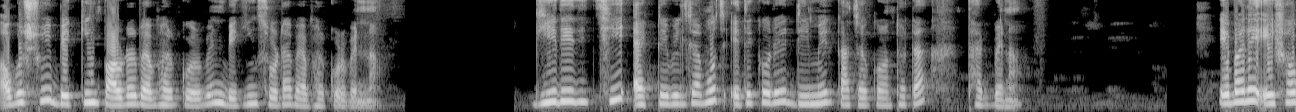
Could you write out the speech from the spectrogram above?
অবশ্যই বেকিং পাউডার ব্যবহার করবেন, বেকিং সোডা ব্যবহার করবেন না। ঘি দিয়ে দিচ্ছি এক টেবিল চামচ, এতে করে ডিমের কাঁচা গন্ধটা থাকবে না। এবারে এইসব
